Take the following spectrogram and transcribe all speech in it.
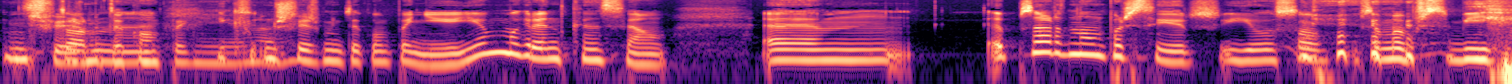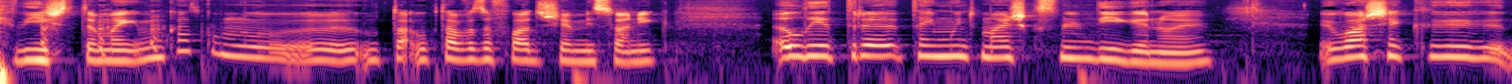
Nos fez muita torna- companhia, E que é? nos fez muita companhia. E é uma grande canção. Um, apesar de não parecer, e eu só, só me apercebi disto também, um bocado como uh, o que estavas a falar do Semisonic, a letra tem muito mais que se lhe diga, não é? Eu acho é que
